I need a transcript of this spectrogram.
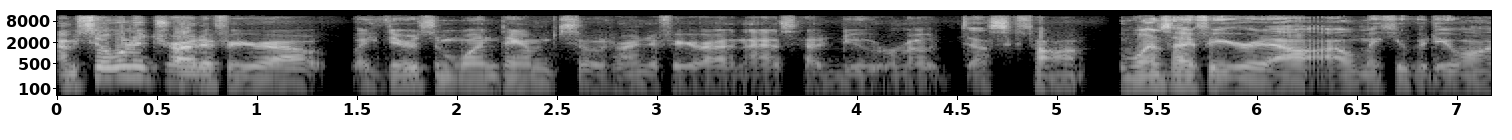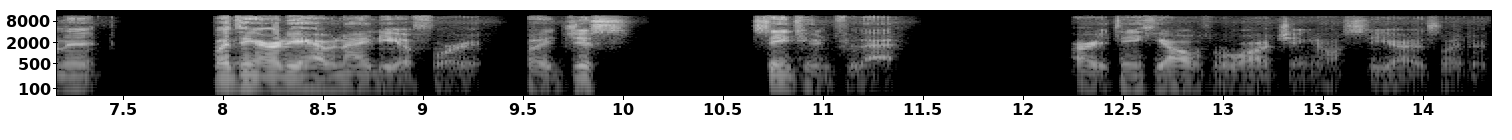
I'm still going to try to figure out, like, there's one thing I'm still trying to figure out, and that's how to do remote desktop. Once I figure it out, I'll make a video on it. But I think I already have an idea for it. But just stay tuned for that. Alright, thank you all for watching. I'll see you guys later.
